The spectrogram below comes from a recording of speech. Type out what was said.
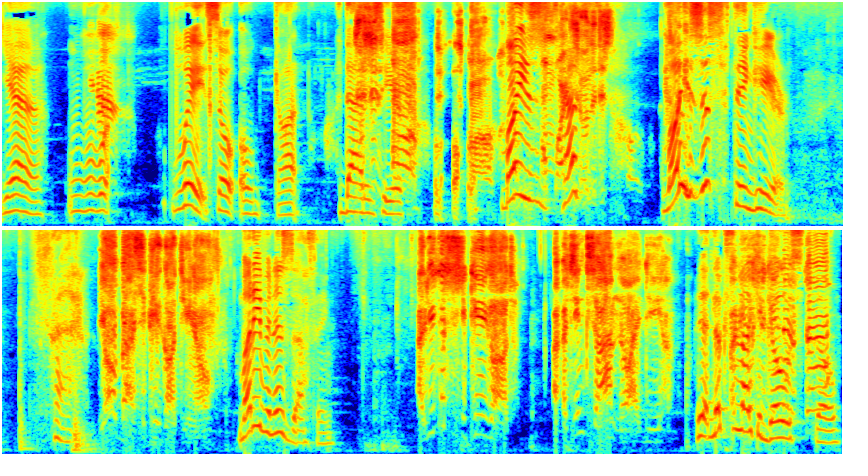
Yeah. Wait. So, oh god, that is here. Why is that? this. Why is this thing here? You're a bad security guard, you know? what even is that thing? Are you just a guard? I think so, I have no idea. It looks Are like a ghost, though.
